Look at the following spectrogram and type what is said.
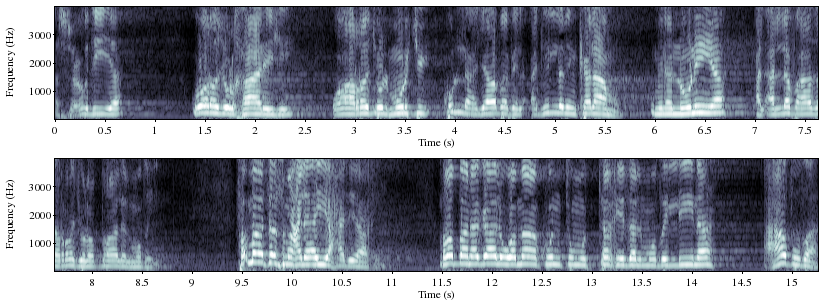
السعودية ورجل خارجي ورجل مرجي كلها جاب بالأدلة من كلامه ومن النونية الألف هذا الرجل الضال المضل. فما تسمع لأي أحد يا أخي. ربنا قال وما كنت متخذ المضلين عضدا.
